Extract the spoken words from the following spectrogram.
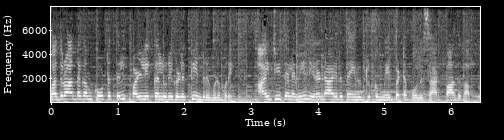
மதுராந்தகம் கோட்டத்தில் பள்ளி கல்லூரிகளுக்கு இன்று விடுமுறை. ஐஜி தலைமையில் இரண்டாயிரத்து ஐநூற்றுக்கும் மேற்பட்ட போலீசார் பாதுகாப்பு.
